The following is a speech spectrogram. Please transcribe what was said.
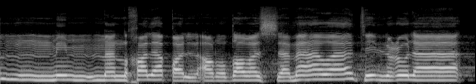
ممن خلق الأرض والسماوات العلا.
